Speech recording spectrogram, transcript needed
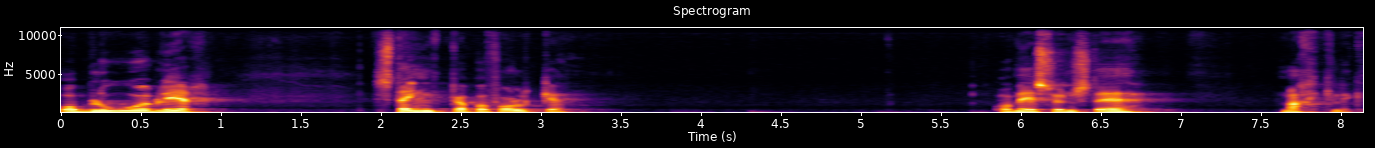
og blodet blir stenka på folket. Og vi syns det er merkelig.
